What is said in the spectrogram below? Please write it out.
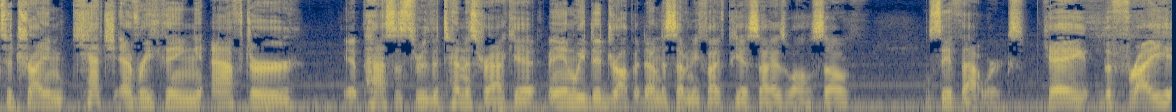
to try and catch everything after it passes through the tennis racket and we did drop it down to 75 psi as well so we'll see if that works. Okay the fry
